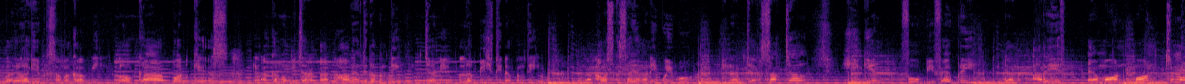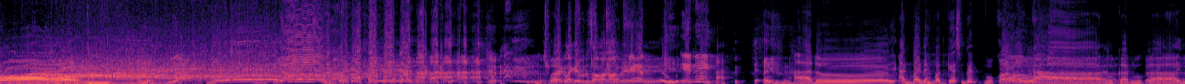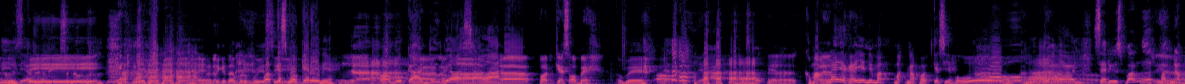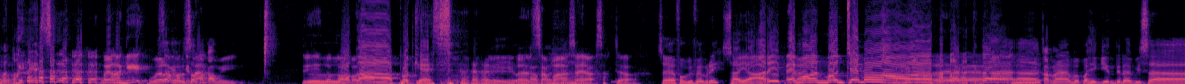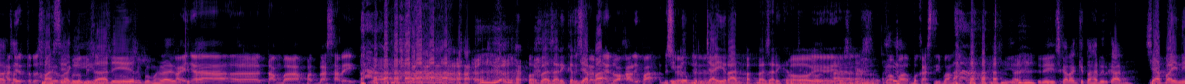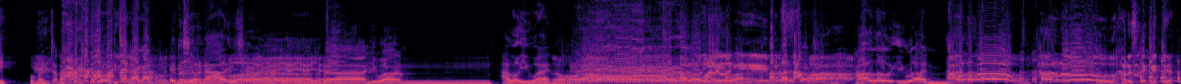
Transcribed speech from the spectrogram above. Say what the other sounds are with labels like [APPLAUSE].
Kembali lagi bersama kami, Loka Podcast, yang akan membicarakan hal yang tidak penting menjadi lebih tidak penting. Dengan host kesayangan ibu-ibu, Ginanjar Sakcal, Higin, Fobi Febri, dan Arif Emon Montemon. [LAUGHS] [LAUGHS] [LAUGHS] Balik lagi bersama kami Ken, nih. ini Aduh. Di Unpadah Podcast bukan? Bukan. Oh, bukan, bukan, bukan. Ini Gusti. [LAUGHS] nanti kita berpuisi. Podcast boker ini ya? Oh bukan juga, salah. eh, podcast obeh. Obe. Oh, ya. Kembali- Makna ya kayaknya ini mak- makna podcast ya? Oh, Oh, bukan. bukan. Serius banget makna podcast. Kembali lagi Kembali lagi bersama kita kami. Di Loka Podcast. Loka Podcast. bersama saya Sakja. Saya Fobi Febri. Saya Arif Emon Moncemon. [LAUGHS] Dan kita eh, karena Bapak Higin tidak bisa Hadir terus. Masih lagi, belum bisa masih hadir. Belum, masih belum hadir. Kayaknya Kita eh, tambah 14 hari. [LAUGHS] 14 hari kerja, Pak. dua kali Pak. Di Itu pencairan 14 hari kerja. Oh iya iya. Ah. Bapak bekas di bank ya, Pak. [LAUGHS] Iya. Jadi sekarang kita hadirkan Siapa ini? pemain cadangan. Cadangan edisional, Oh edisional. iya iya iya iya. Ada Iwan Halo Iwan. Oh. Halo Halo Iwan. Halo. Halo. [LAUGHS] Harusnya gitu ya.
